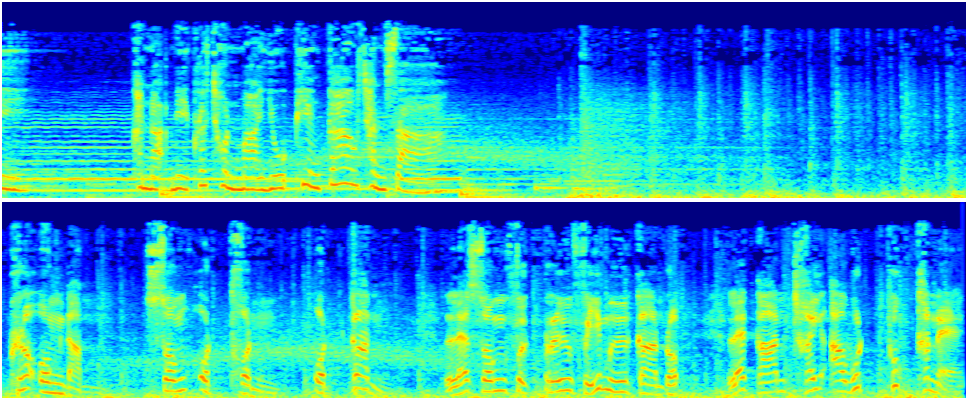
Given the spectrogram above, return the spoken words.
ดี ขณะมีพระชนมายุเพียงเก้าชันษาพระองค์ดำทรงอดทน อดกลั้น และทรงฝึกปรือฝีมือการรบ และการใช้อาวุธทุกแขนง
